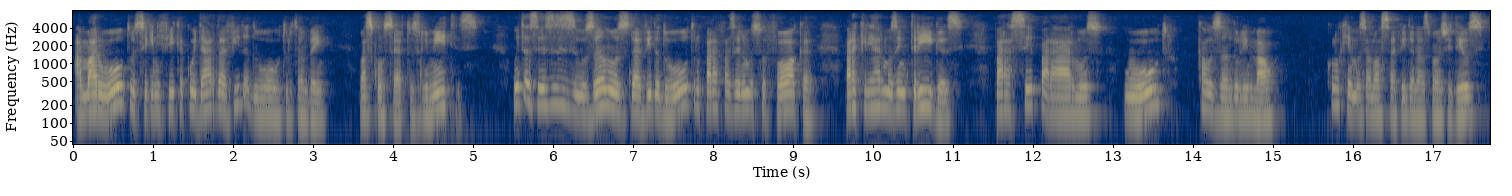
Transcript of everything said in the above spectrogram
Amar o outro significa cuidar da vida do outro também, mas com certos limites. Muitas vezes usamos da vida do outro para fazermos fofoca, para criarmos intrigas, para separarmos o outro, causando-lhe mal. Coloquemos a nossa vida nas mãos de Deus,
